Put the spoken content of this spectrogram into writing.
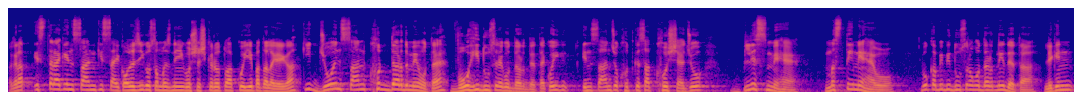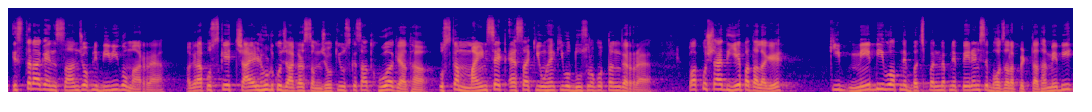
अगर आप इस तरह के इंसान की साइकोलॉजी को समझने की कोशिश करो तो आपको ये पता लगेगा कि जो इंसान खुद दर्द में होता है, वो ही दूसरे को दर्द देता है। कोई इंसान जो खुद के साथ खुश है, जो ब्लिस में है, मस्ती में है वो वो कभी भी दूसरों को दर्द नहीं देता। लेकिन इस तरह का इंसान जो अपनी बीवी को मार रहा है अगर आप उसके चाइल्डहुड को जाकर समझो कि उसके साथ हुआ क्या था, उसका माइंडसेट ऐसा क्यों है कि वो दूसरों को तंग कर रहा है तो आपको शायद ये पता लगे कि मे बी वो अपने बचपन में अपने पेरेंट्स से बहुत ज़्यादा पिटता था मे बी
